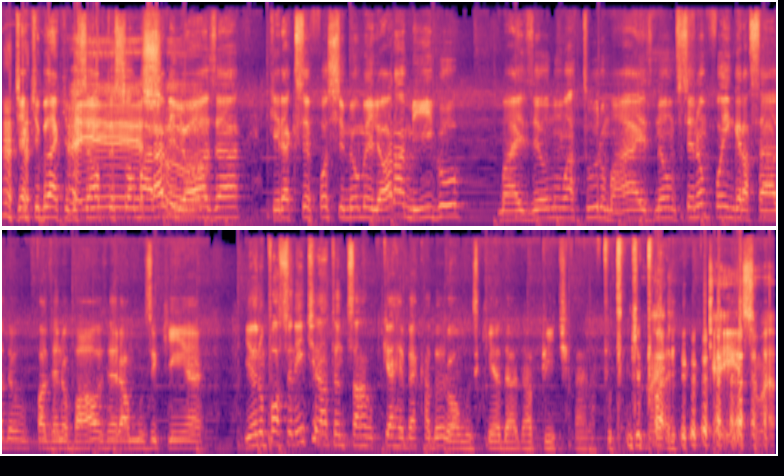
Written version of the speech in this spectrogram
Jack Black, você Que é uma pessoa isso? Queria que você fosse meu melhor amigo, mas eu não aturo mais. Não, você não foi engraçado fazendo Bowser, a musiquinha. E eu não posso nem tirar tanto sarro porque a Rebeca adorou a musiquinha da, da Peach, cara. Puta que pariu. Que é isso, mano?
